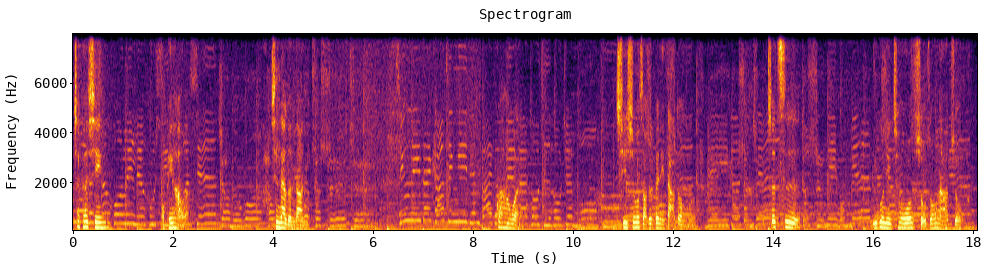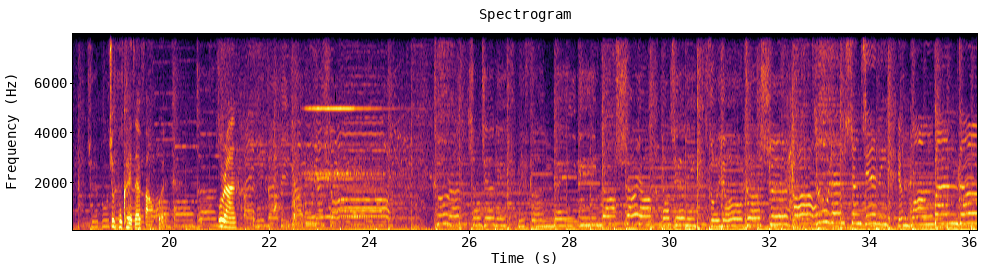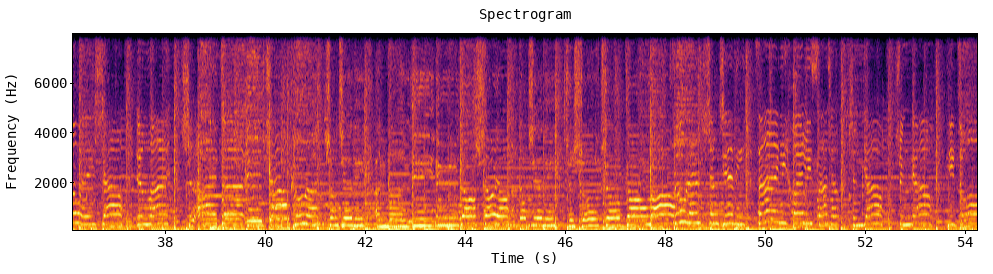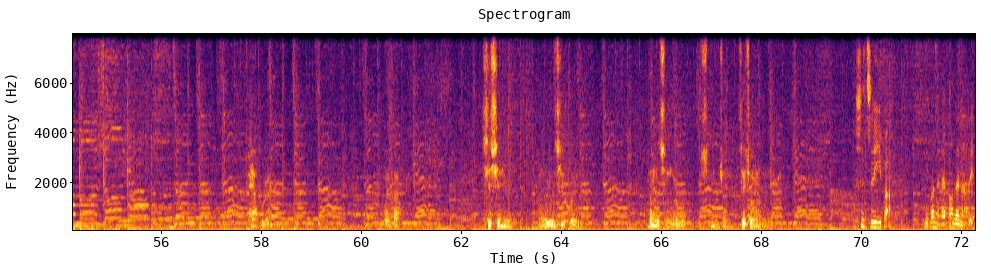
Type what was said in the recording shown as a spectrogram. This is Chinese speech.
这颗心我拼好了，现在轮到你。关宏伟，其实我早就被你打动了。这次如果你从我手中拿走，就不可以再反悔，不然……突然不会反悔。谢谢你，让我有机会，让你成为我生命中最重要的女人。是之一吧？你把奶奶放在哪里啊？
